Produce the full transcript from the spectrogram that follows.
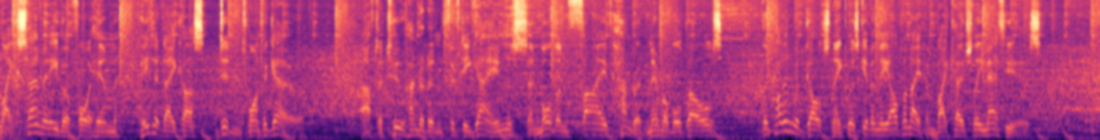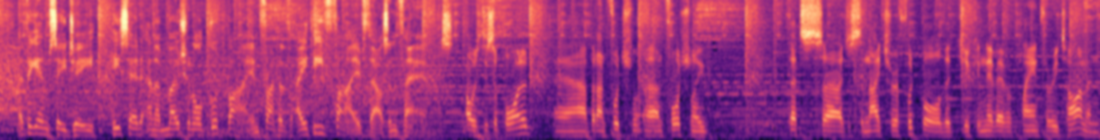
Like so many before him, Peter Daicos didn't want to go. After 250 games and more than 500 memorable goals, the Collingwood goal sneak was given the ultimatum by coach Leigh Matthews. At the MCG, he said an emotional goodbye in front of 85,000 fans. I was disappointed, uh, but unfortunately, uh, unfortunately that's uh, just the nature of football, that you can never ever plan for retirement.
